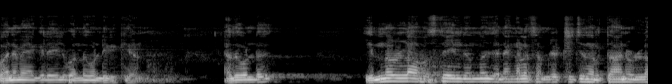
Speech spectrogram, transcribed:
വനമേഖലയിൽ വന്നുകൊണ്ടിരിക്കുകയാണ്. അതുകൊണ്ട് ഇന്നുള്ള അവസ്ഥയിൽ നിന്ന് ജനങ്ങളെ സംരക്ഷിച്ചു നിർത്താനുള്ള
